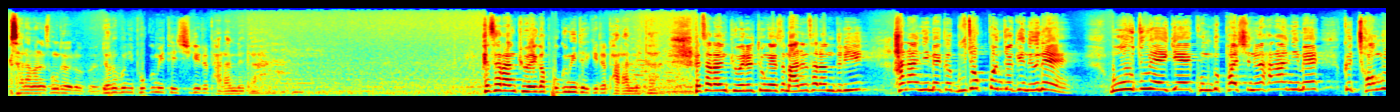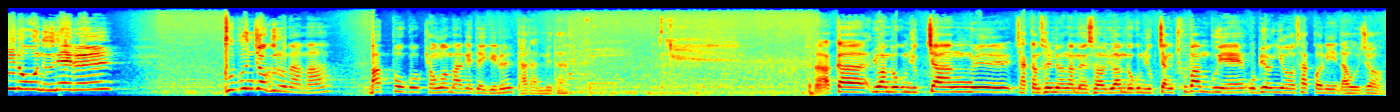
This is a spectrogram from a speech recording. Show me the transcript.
사랑하는 성도 여러분, 여러분이 복음이 되시기를 바랍니다. 회사란 교회가 복음이 되기를 바랍니다. 회사란 교회를 통해서 많은 사람들이 하나님의 그 무조건적인 은혜, 모두에게 공급하시는 하나님의 그 정의로운 은혜를 부분적으로나마 맛보고 경험하게 되기를 바랍니다. 아까 요한복음 6장을 잠깐 설명하면서 요한복음 6장 초반부에 오병이어 사건이 나오죠.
